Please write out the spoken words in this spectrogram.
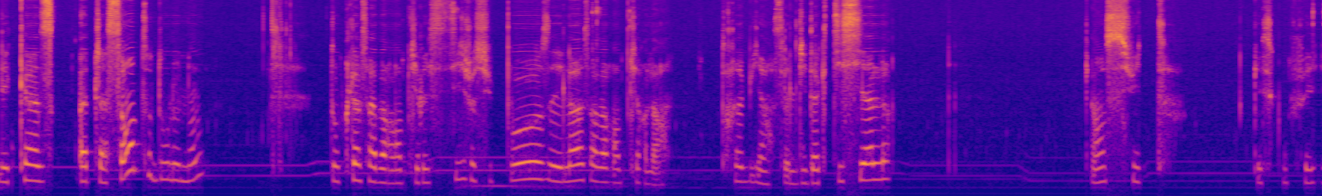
les, cases adjacentes, d'où le nom. Donc là, ça va remplir ici, je suppose, et là, ça va remplir là. Très bien, c'est le didacticiel. ensuite, qu'est-ce qu'on fait?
